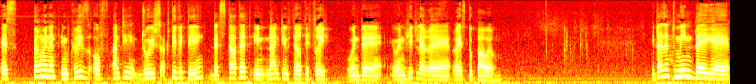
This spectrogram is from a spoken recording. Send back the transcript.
as permanent increase of anti-Jewish activity that started in 1933 when the when Hitler uh, raised to power. It doesn't mean they uh,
